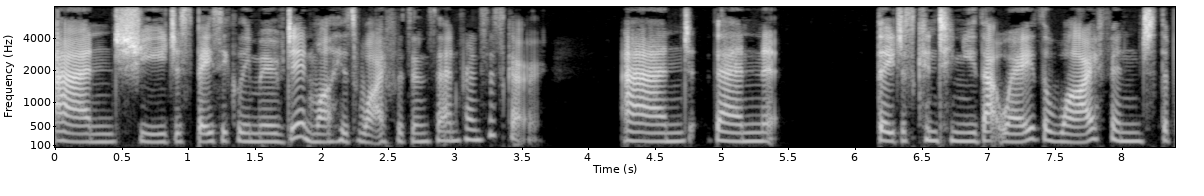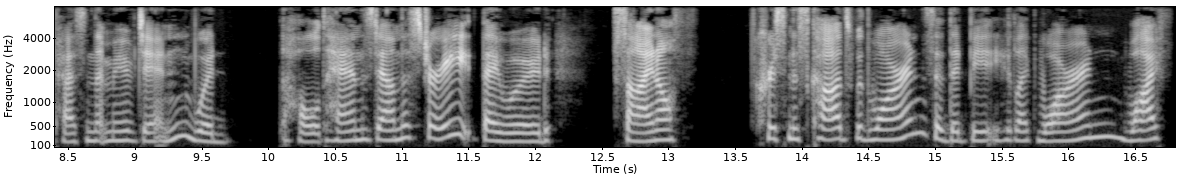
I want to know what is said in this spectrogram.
And she just basically moved in while his wife was in San Francisco. And then they just continued that way. The wife and the person that moved in would hold hands down the street. They would sign off Christmas cards with Warren. So there'd be like Warren, wife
